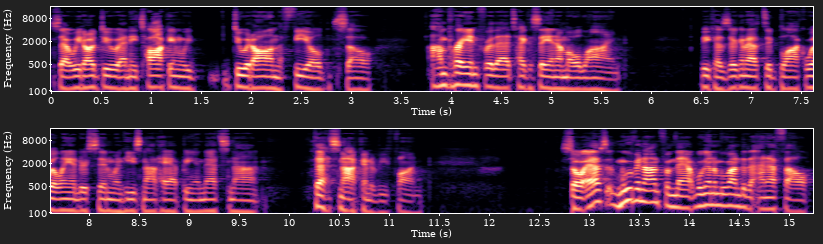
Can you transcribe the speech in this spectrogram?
said we don't do any talking; we do it all on the field. So I'm praying for that Texas A&M O line because they're gonna have to block Will Anderson when he's not happy, and that's not that's not gonna be fun. So as moving on from that, we're gonna move on to the NFL.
